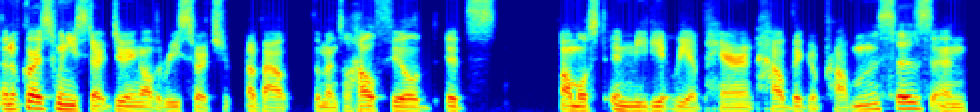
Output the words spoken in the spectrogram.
and of course, when you start doing all the research about the mental health field, it's almost immediately apparent how big a problem this is. And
